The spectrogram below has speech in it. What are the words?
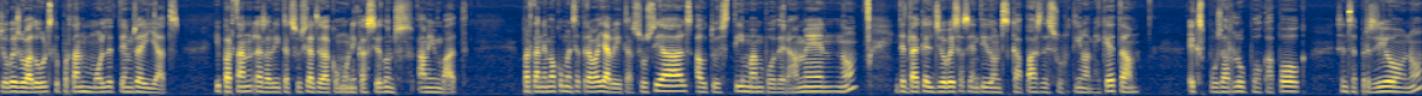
joves o adults que porten molt de temps aïllats. I per tant, les habilitats socials de la comunicació doncs, a minvat. Per tant, hem de començar a treballar habilitats socials, autoestima, empoderament, no? Intentar que el jove se senti doncs, capaç de sortir una miqueta, exposar-lo a poc a poc, sense pressió, no?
